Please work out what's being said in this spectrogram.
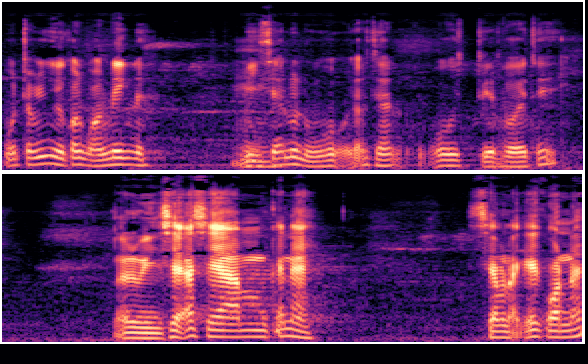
Một trong những người con Quảng Ninh này. Mình Ừ. sẽ luôn ủng hộ chắc chắn. Ôi tuyệt vời thế Rồi mình sẽ xem cái này. Xem lại cái con đấy.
